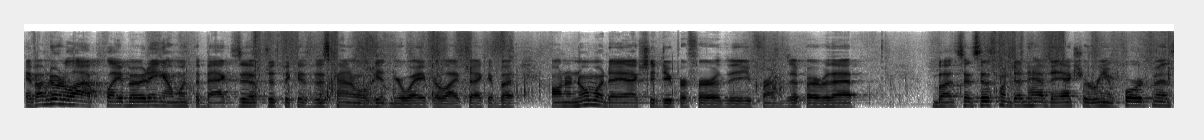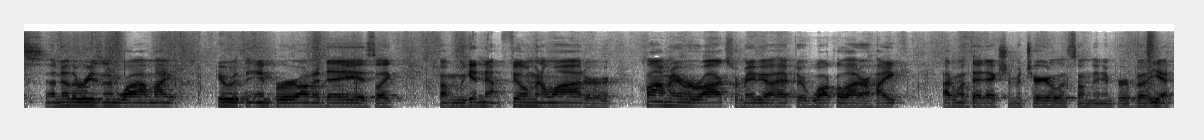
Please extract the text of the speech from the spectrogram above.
If I'm doing a lot of play boating, I want the back zip just because this kind of will get in your way of your life jacket. But on a normal day, I actually do prefer the front zip over that. But since this one doesn't have the extra reinforcements, another reason why I might go with the Emperor on a day is like if I'm getting out filming a lot or climbing over rocks or maybe I'll have to walk a lot or hike, I'd want that extra material that's on the Emperor. But yeah,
